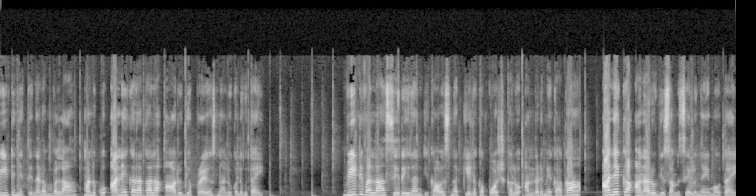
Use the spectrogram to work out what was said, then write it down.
వీటిని తినడం వల్ల మనకు అనేక రకాల ఆరోగ్య ప్రయోజనాలు కలుగుతాయి. వీటి వల్ల శరీరానికి కావలసిన కీలక పోషకాలు అందడమే కాక అనేక అనారోగ్య సమస్యలు నయమవుతాయి.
